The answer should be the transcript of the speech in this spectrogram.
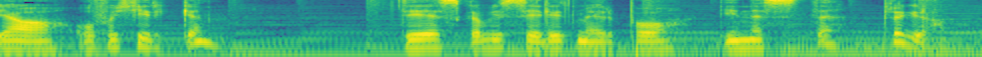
Ja, og for kirken? Det skal vi se litt mer på i neste program.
